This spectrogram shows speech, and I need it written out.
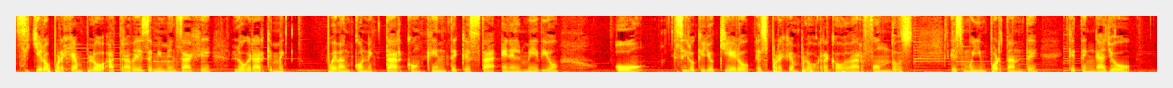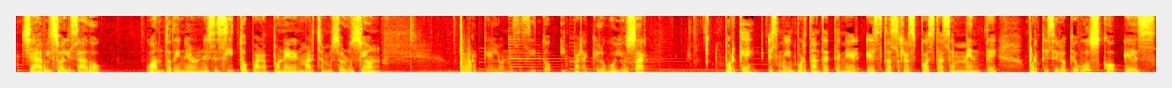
si quiero, por ejemplo, a través de mi mensaje lograr que me puedan conectar con gente que está en el medio o si lo que yo quiero es, por ejemplo, recaudar fondos, es muy importante que tenga yo ya visualizado cuánto dinero necesito para poner en marcha mi solución, por qué lo necesito y para qué lo voy a usar. Porque es muy importante tener estas respuestas en mente, porque si lo que busco es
